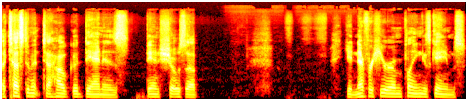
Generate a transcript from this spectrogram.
a testament to how good Dan is. Dan shows up. You never hear him playing his games,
